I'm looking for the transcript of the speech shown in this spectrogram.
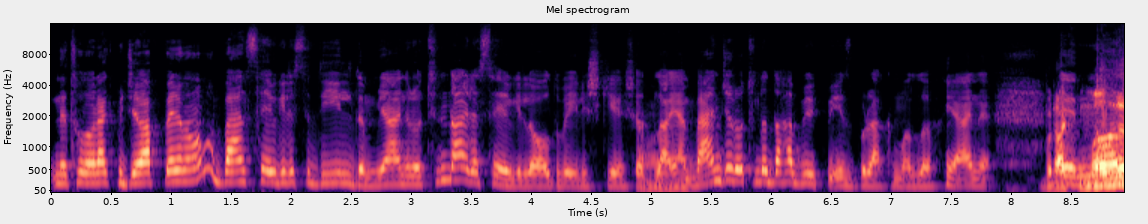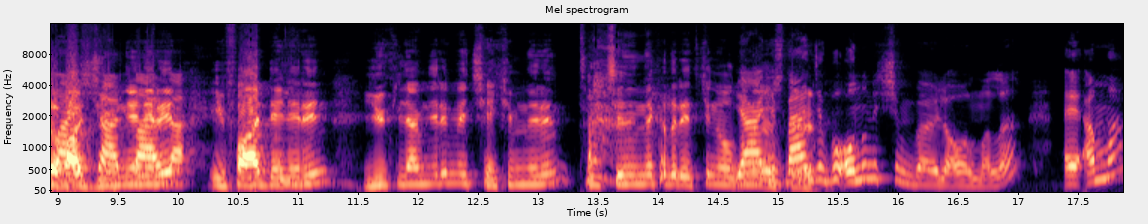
net olarak bir cevap veremem ama ben sevgilisi değildim. Yani Rotinda ile sevgili oldu ve ilişki yaşadılar. Ha. Yani bence Rotinda daha büyük bir iz bırakmalı. Yani Bırakmalı. normal Bak cümlelerin, ifadelerin, yüklemlerin ve çekimlerin Türkçenin ne kadar etkin olduğunu Yani gösteriyor. bence bu onun için böyle olmalı. E, ama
